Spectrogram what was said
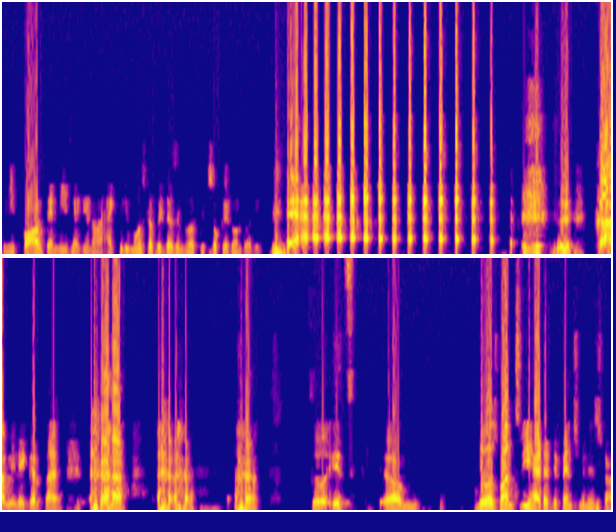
And he paused and he said, you know, actually most of it doesn't work. It's okay, don't worry. काम ही नहीं करता है so it's um, there was once we had a defense minister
